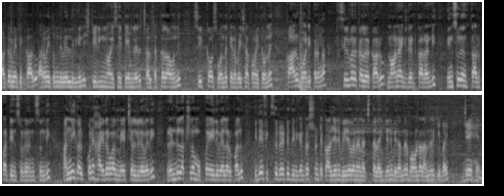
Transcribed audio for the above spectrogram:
ఆటోమేటిక్ కారు అరవై తొమ్మిది వేలు తిరిగింది. స్టీరింగ్ నాయిస్ అయితే ఏం లేదు. చాలా చక్కగా ఉంది. సీట్ కవర్స్ వందకి ఎనభై శాతం అయితే ఉన్నాయి. కారు బాడీ పరంగా silver colour car non accident car అండి. ఇన్సూరెన్స్ థర్డ్ పార్టీ ఇన్సూరెన్స్ ఉంది. అన్నీ కలుపుకొని హైదరాబాద్ మేడ్చల్ డెలివరీ రెండు లక్షల ముప్పై ఐదు వేల రూపాయలు. ఇదే ఫిక్స్డ్ రేటు దీనికి ఇంట్రెస్ట్ ఉంటే కాల్ చేయండి. వీడియో కనుక నచ్చితే లైక్ చేయండి. మీరందరూ బాగుండాలి. అందరికీ బై జై హింద్.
